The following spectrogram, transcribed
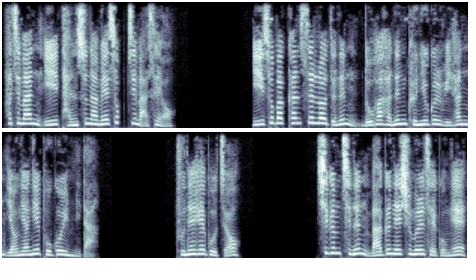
하지만 이 단순함에 속지 마세요. 이 소박한 샐러드는 노화하는 근육을 위한 영양의 보고입니다. 분해해보죠. 시금치는 마그네슘을 제공해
